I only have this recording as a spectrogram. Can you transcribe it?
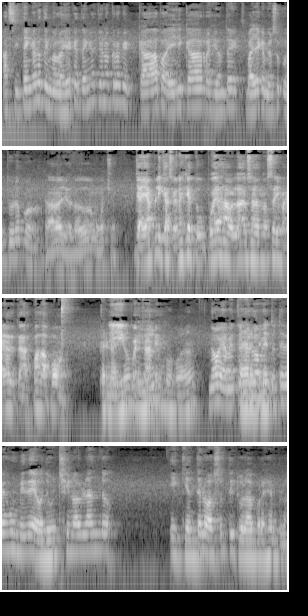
así tengas la tecnología que tengas, yo no creo que cada país y cada región te vaya a cambiar su cultura por... Claro, yo lo dudo mucho. Ya hay aplicaciones que tú puedes hablar, o sea, no sé, imagínate, te vas para Japón. Pero no Y, es lo pues, mismo, weón. No, O obviamente sea, no es lo mismo. tú te ves un video de un chino hablando y quién te lo va a subtitular, por ejemplo.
